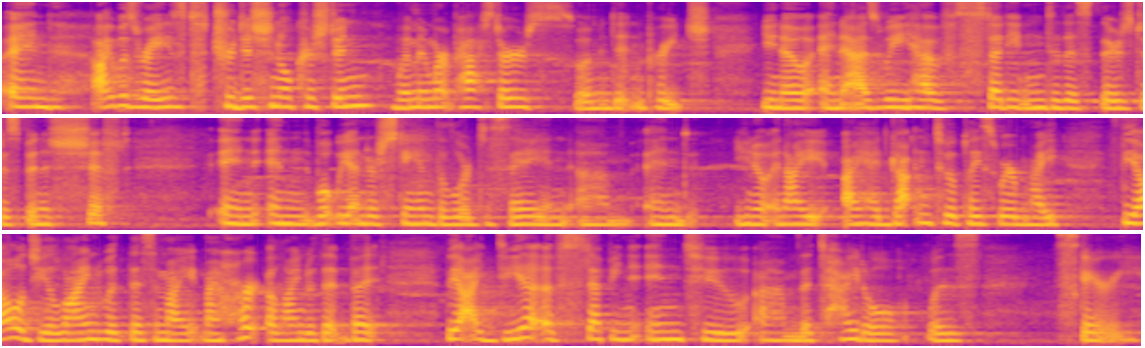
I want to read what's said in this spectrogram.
And I was raised traditional Christian. Women weren't pastors, women didn't preach, you know. And as we have studied into this, there's just been a shift in, in what we understand the Lord to say. And, um, and you know, and I, I had gotten to a place where my theology aligned with this and my, my heart aligned with it. But the idea of stepping into um, the title was scary.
